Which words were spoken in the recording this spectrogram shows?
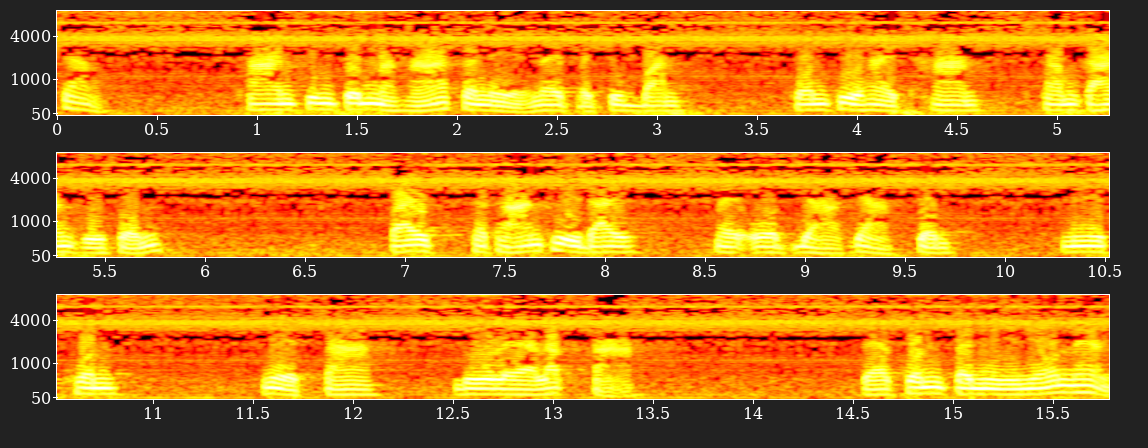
เจ้า ทานจึงเป็นมหาเสน่ห์ในปัจจุบัน คนที่ให้ทานทำการกุศลไปสถานที่ใดในอดอยากอยากจน มีคนเมตตาดูแลรักษา แต่คนจะมีเหนียวแน่น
